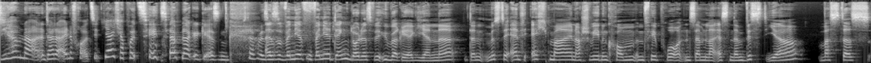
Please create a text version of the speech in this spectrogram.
die haben da, da hat eine Frau erzählt, ja, ich habe heute zehn Semmler gegessen. So, also wenn ihr, wenn ihr denkt, Leute, dass wir überreagieren, ne, dann müsst ihr echt mal nach Schweden kommen im Februar und einen Semmler essen, dann wisst ihr, was das,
